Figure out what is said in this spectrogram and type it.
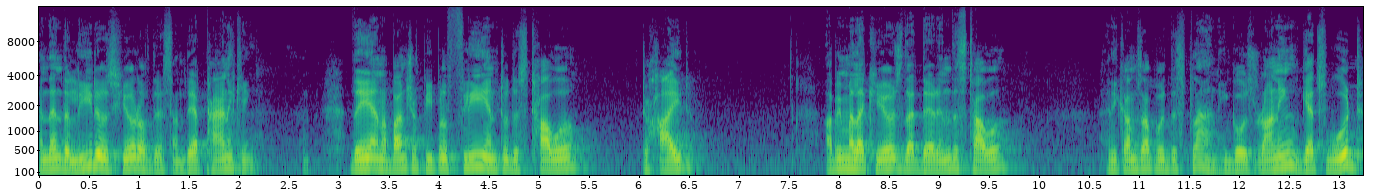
And then the leaders hear of this and they're panicking. They and a bunch of people flee into this tower to hide. Abimelech hears that they're in this tower and he comes up with this plan. He goes running, gets wood,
